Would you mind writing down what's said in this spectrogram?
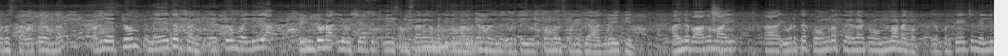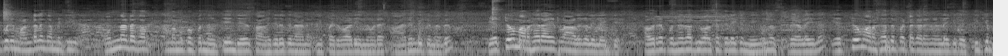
ഒരു സ്ഥലത്ത് നിന്ന് അതിലേറ്റവും മേജർ ചങ്ക് ഏറ്റവും വലിയ പിന്തുണ ഈ വിഷയത്തിൽ ഈ സംസ്ഥാന കമ്മിറ്റിക്ക് നൽകണമെന്ന് ഇവിടുത്തെ യൂത്ത് കോൺഗ്രസ് കമ്മിറ്റി ആഗ്രഹിക്കുകയും അതിന്റെ ഭാഗമായി ഇവിടുത്തെ കോൺഗ്രസ് നേതാക്കൾ ഒന്നടങ്കം പ്രത്യേകിച്ച് നെല്ലിക്കുഴി മണ്ഡലം കമ്മിറ്റി ഒന്നടങ്കം നമുക്കൊപ്പം നിൽക്കുകയും ചെയ്ത സാഹചര്യത്തിലാണ് ഈ പരിപാടി ഇന്നിവിടെ ആരംഭിക്കുന്നത്. ഏറ്റവും അർഹരായിട്ടുള്ള ആളുകളിലേക്ക് അവരുടെ പുനരധിവാസത്തിലേക്ക് നീങ്ങുന്ന വേളയിൽ ഏറ്റവും അർഹതപ്പെട്ട കരങ്ങളിലേക്ക് ഇത് എത്തിക്കും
